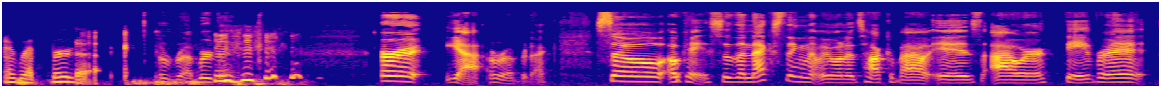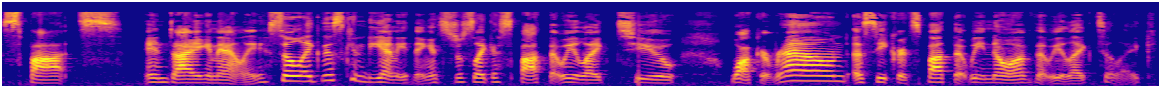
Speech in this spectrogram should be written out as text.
A rubber duck. a rubber duck. or yeah, a rubber duck. So okay, so the next thing that we want to talk about is our favorite spots in Diagon Alley. So like this can be anything. It's just like a spot that we like to walk around, a secret spot that we know of that we like to like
